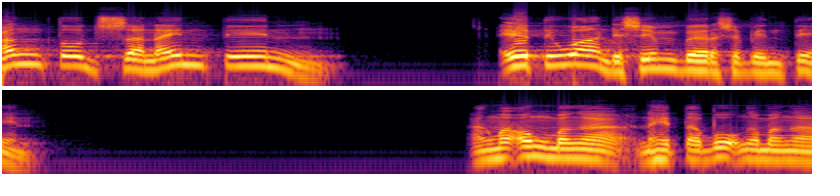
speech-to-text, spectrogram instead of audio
hangtod sa 1981 December 17 ang maong mga nahitabo nga mga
